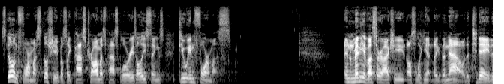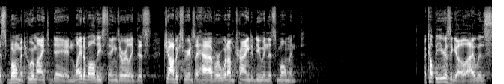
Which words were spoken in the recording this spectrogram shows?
still inform us, still shape us, like past traumas, past glories, all these things do inform us. And many of us are actually also looking at like the now, the today, this moment, who am I today? In light of all these things, or like this job experience I have, or what I'm trying to do in this moment. A couple years ago, I was,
